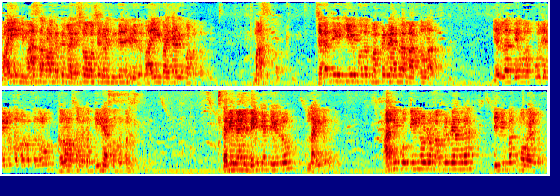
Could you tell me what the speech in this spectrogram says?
ಬಾಯಿಗೆ ಮಾಸ್ ಹಾಕೊಳಕತ್ತಿರ್ಲ ಎಷ್ಟೋ ವರ್ಷಗಳ ಹಿಂದೆನೆ ಹೇಳಿದ್ರು. ಬಾಯಿಗೆ ಬಾಯಿಗೆ ಬರ್ತದ ಮಾಸ್ಕ್ ಜಗತ್ತಿಗೆ ಕೀಲಿ ಹೋದ್ರೆ ಮಕ್ಕಳ್ರಿ ಅಂದ್ರ ಲಾಕ್ಡೌನ್ ಆತ ಎಲ್ಲ ದೇವರ ಪೂಜೆ ನಿಲ್ಲುತ್ತಾ ಬರ್ತಂದ್ರು ಕರೋನಾ ಸಮಯದ ಕೀಲಿ ಹಾಕುವಂತ ಪರಿಸ್ಥಿತಿ. ತಲೆ ಮೇಲೆ ಬೆಂಕಿ ಅಂತ ಹೇಳಿದ್ರು ಲೈಟ್ ಬಂದೆ ಅಲ್ಲಿ ಕೂತ್ ಇಲ್ಲಿ ನೋಡ್ರ ಮಕ್ಕಳ್ರಿ ಅಂದ್ರ ಟಿವಿ ಬಂತ್ ಮೊಬೈಲ್ ಬಂತು.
